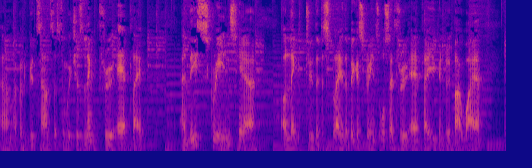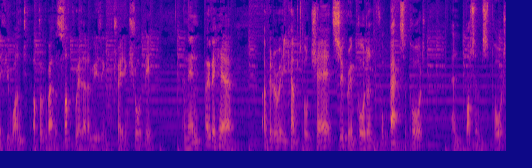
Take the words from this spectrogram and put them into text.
um, I've got a good sound system which is linked through AirPlay. And these screens here are linked to the display, the bigger screens, also through AirPlay. You can do it by wire if you want. I'll talk about the software that I'm using for trading shortly. And then over here, I've got a really comfortable chair. It's super important for back support and bottom support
